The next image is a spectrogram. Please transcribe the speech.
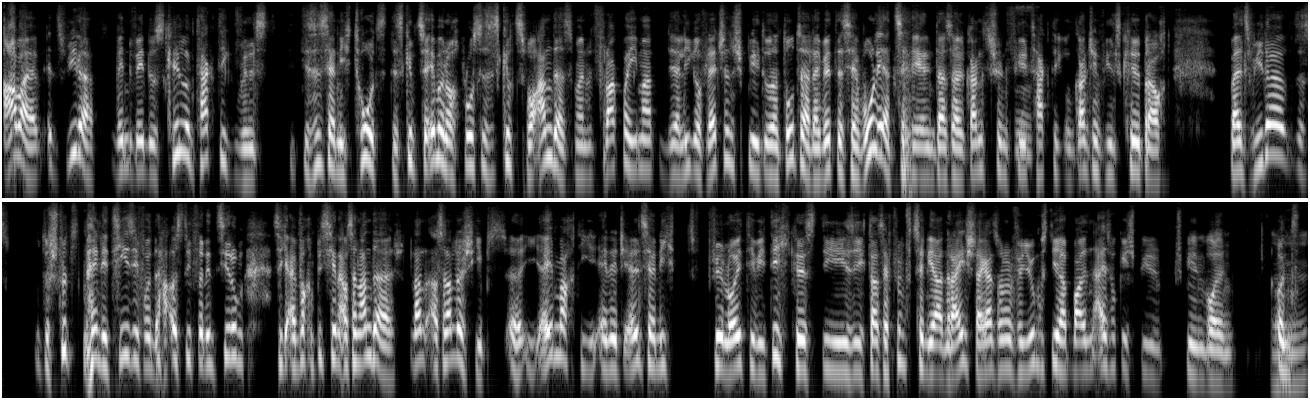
Aber jetzt wieder, wenn, wenn du Skill und Taktik willst, das ist ja nicht tot. Das gibt's ja immer noch, bloß das gibt's woanders. Man fragt mal jemanden, der League of Legends spielt oder Dota, der wird das ja wohl erzählen, dass er ganz schön viel mhm. Taktik und ganz schön viel Skill braucht. Weil es wieder, das unterstützt meine These von der Hausdifferenzierung, sich einfach ein bisschen auseinander, auseinanderschiebt. Äh, EA macht die NHLs ja nicht für Leute wie dich, Chris, die sich da seit 15 Jahren reinsteigern, sondern für Jungs, die halt mal ein Eishockeyspiel spielen wollen. Und mhm.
